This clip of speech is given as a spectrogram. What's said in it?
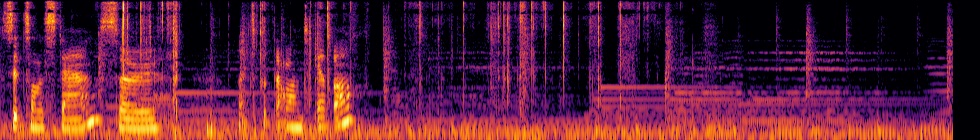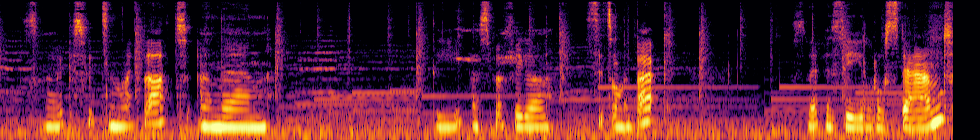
sits on the stand. So let's put that one together. So it fits in like that, and then the Espurr figure sits on the back. So that is the little stand.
